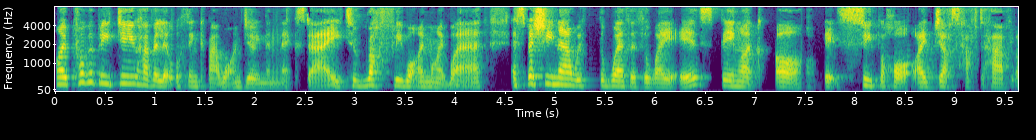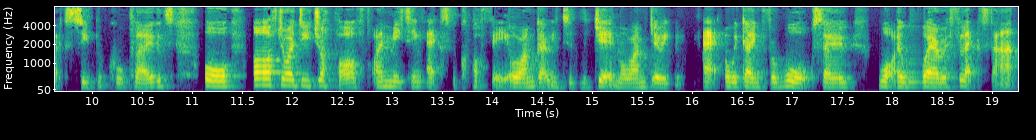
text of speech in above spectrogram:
I probably do have a little think about what I'm doing the next day to roughly what I might wear, especially now with the weather the way it is, being like, oh, it's super hot. I just have to have like super cool clothes. Or after I do drop off, I'm meeting X for coffee, or I'm going to the gym, or I'm doing, or we're going for a walk. So what I wear reflects that.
